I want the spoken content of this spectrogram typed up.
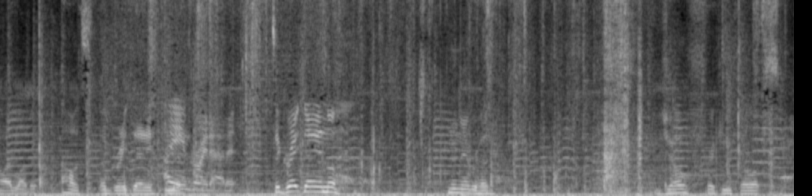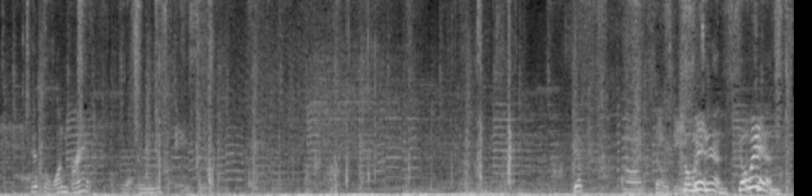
Oh, I love it. Oh, it's a great day. I aimed right at it. It's a great day in the in the neighborhood. Joe freaking Phillips. Hit the one branch. Yep. Oh, it's so deep. Go It's in. in. Go It's in. in.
